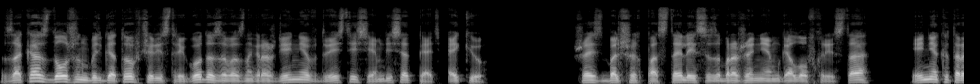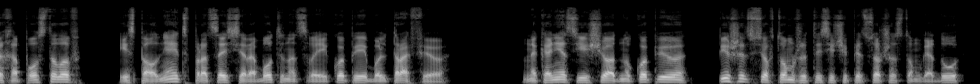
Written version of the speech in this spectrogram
Заказ должен быть готов через три года за вознаграждение в 275 ЭКЮ шесть больших пастелей с изображением голов Христа и некоторых апостолов исполняет в процессе работы над своей копией Больтрафио. Наконец, еще одну копию пишет все в том же 1506 году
